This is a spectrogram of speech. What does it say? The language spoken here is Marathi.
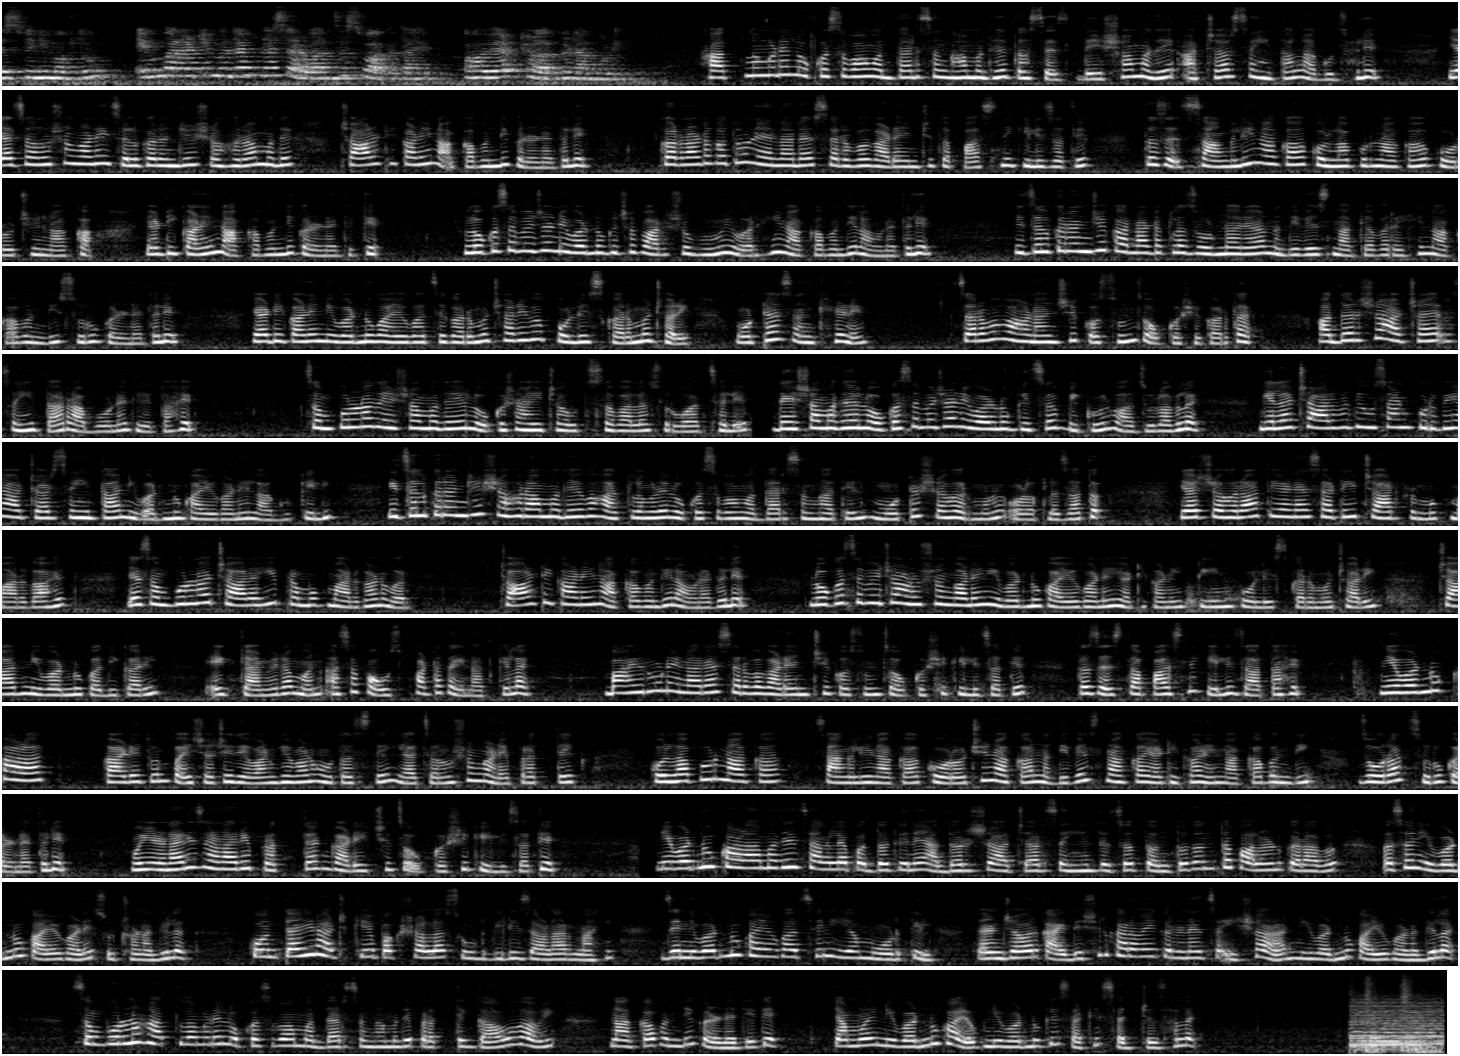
Tejaswini Magdum M मराठीमध्ये आपल्या सर्वांचं स्वागत आहे. पाहूया ठळक घडामोडी. हातलंगडे लोकसभा मतदारसंघामध्ये तसेच देशामध्ये आचारसंहिता लागू झाली. याच अनुषंगाने इचलकरंजी शहरामध्ये चार ठिकाणी नाकाबंदी करण्यात आली. कर्नाटकातून येणाऱ्या सर्व गाड्यांची तपासणी केली जाते. तसेच सांगली नाका कोल्हापूर नाका कोरोची नाका या ठिकाणी नाकाबंदी करण्यात येते. लोकसभेच्या निवडणुकीच्या पार्श्वभूमीवर ही नाकाबंदी लावण्यात आली. इचलकरंजी कर्नाटकला जोडणाऱ्या नदीवेस नाक्यावरही नाकाबंदी सुरू करण्यात आली. या ठिकाणी निवडणूक आयोगाचे कर्मचारी व पोलीस कर्मचारी मोठ्या संख्येने सर्व वाहनांची कसून चौकशी करतात. आदर्श आचारसंहिता राबवण्यात येत आहे. संपूर्ण देशामध्ये लोकशाहीच्या उत्सवाला सुरुवात झाली. देशामध्ये लोकसभेच्या निवडणुकीचं बिगुल वाजू लागलंय. गेल्या चार दिवसांपूर्वी आचारसंहिता निवडणूक आयोगाने लागू केली. इचलकरंजी शहरामध्ये व हातलंगडे लोकसभा मतदारसंघातील मोठं शहर म्हणून ओळखलं जातं. या शहरात येण्यासाठी चार प्रमुख मार्ग आहेत. या संपूर्ण चारही प्रमुख मार्गांवर चार ठिकाणी नाकाबंदी लावण्यात आली लोकसभेच्या अनुषंगाने निवडणूक आयोगाने या ठिकाणी तीन पोलीस कर्मचारी चार निवडणूक अधिकारी एक कॅमेरामन असा फौजफाटा तैनात केलाय. बाहेरून येणाऱ्या सर्व गाड्यांची कसून चौकशी केली जाते तसेच तपासणी केली जात आहे. निवडणूक काळात गाडीतून पैशाची देवाणघेवाण होत असते याच अनुषंगाने प्रत्येक कोल्हापूर नाका सांगली नाका कोरोची नाका नदीवेस नाका या ठिकाणी नाकाबंदी जोरात सुरू करण्यात आली व येणारी जाणारी प्रत्येक गाडीची चौकशी केली जाते. निवडणूक काळामध्ये चांगल्या पद्धतीने आदर्श आचारसंहितेचं तंतोतंत पालन करावं असं निवडणूक आयोगाने सूचना दिल्यात. कोणत्याही राजकीय पक्षाला सूट दिली जाणार नाही. जे निवडणूक आयोगाचे नियम मोडतील त्यांच्यावर कायदेशीर कारवाई करण्याचा इशारा निवडणूक आयोगानं दिलाय. संपूर्ण हातलंगडे लोकसभा मतदारसंघामध्ये प्रत्येक गावोगावी नाकाबंदी करण्यात येते. त्यामुळे निवडणूक आयोग निवडणुकीसाठी सज्ज झालाय.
